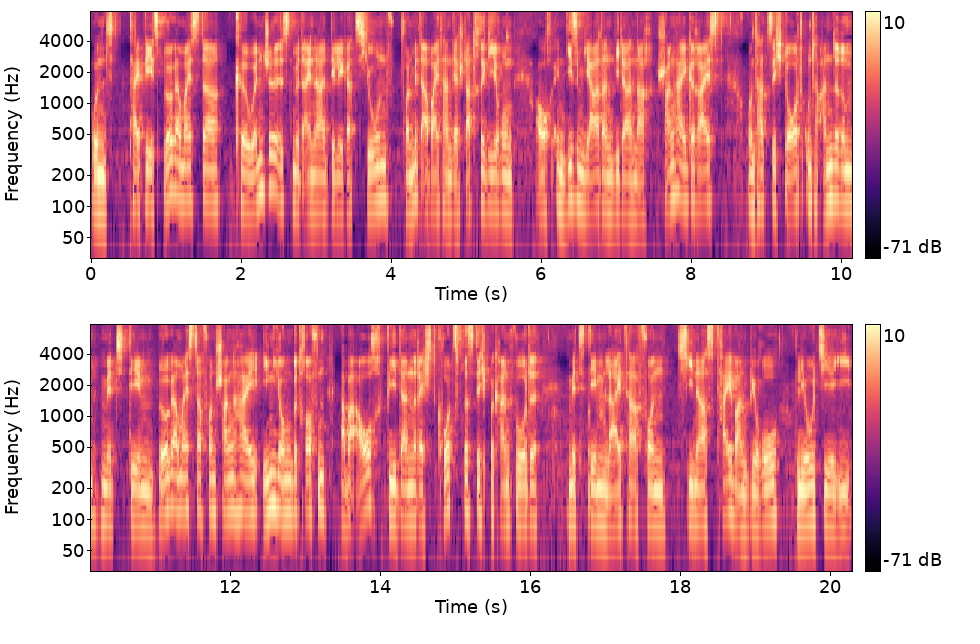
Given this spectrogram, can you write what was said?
und Taipeis Bürgermeister Ke Wenje ist mit einer Delegation von Mitarbeitern der Stadtregierung auch in diesem Jahr dann wieder nach Shanghai gereist und hat sich dort unter anderem mit dem Bürgermeister von Shanghai, Ying-Yong, getroffen, aber auch, wie dann recht kurzfristig bekannt wurde, mit dem Leiter von Chinas Taiwan-Büro, Liu Jie.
